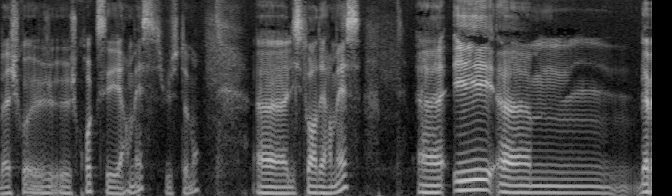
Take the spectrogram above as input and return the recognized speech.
Bah, je, je, crois que c'est Hermès, justement, l'histoire d'Hermès. Euh, et euh, bah,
